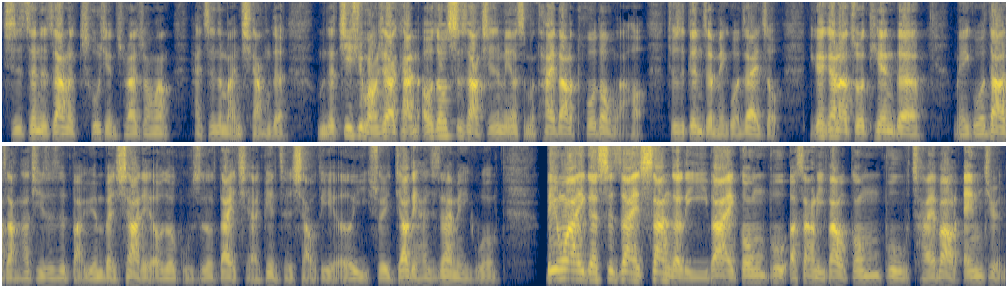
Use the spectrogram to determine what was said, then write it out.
其实真的这样的凸显出来的状况还真的蛮强的。我们再继续往下看，欧洲市场其实没有什么太大的波动了哈，就是跟着美国在走。你可以看到昨天的。美国大涨，它其实是把原本下跌的欧洲股市都带起来，变成小跌而已。所以焦点还是在美国。另外一个是在上个礼拜公布，呃，上个礼拜我公布财报的 Amgen，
